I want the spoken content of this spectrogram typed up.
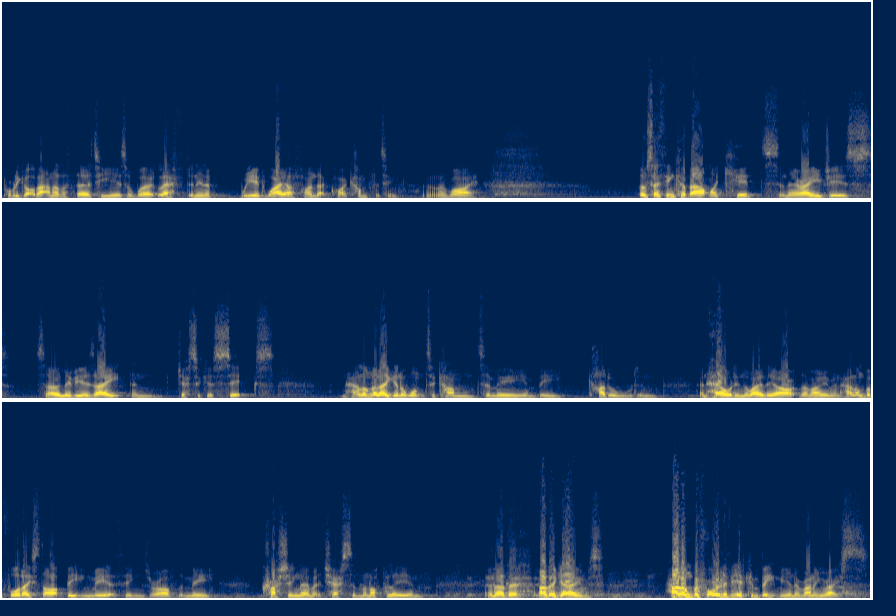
probably got about another 30 years of work left, and in a weird way, I find that quite comforting. I don't know why. I also think about my kids and their ages. So Olivia's eight and Jessica's six. How long are they going to want to come to me and be cuddled and, and held in the way they are at the moment? How long before they start beating me at things rather than me crushing them at chess and Monopoly and, and other, other games? How long before Olivia can beat me in a running race?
